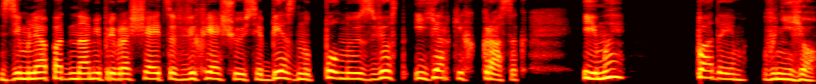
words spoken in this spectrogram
Земля под нами превращается в вихрящуюся бездну, полную звезд и ярких красок, и мы падаем в нее.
